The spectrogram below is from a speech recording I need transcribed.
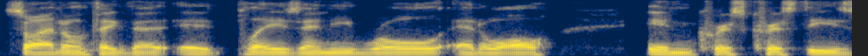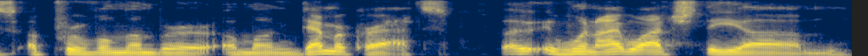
so I don't think that it plays any role at all in Chris Christie's approval number among Democrats. Uh, when I watched the um,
